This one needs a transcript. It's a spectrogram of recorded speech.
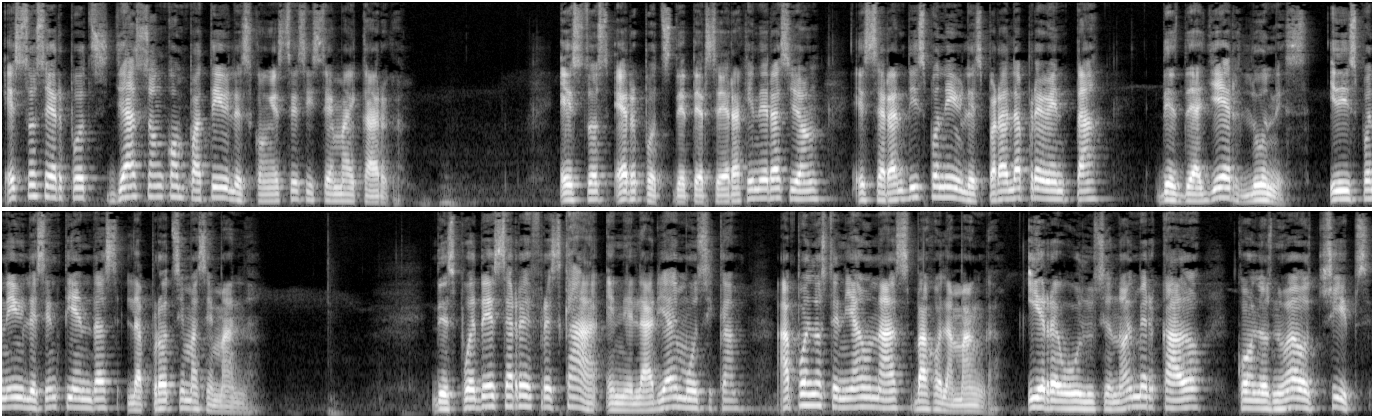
estos AirPods ya son compatibles con este sistema de carga. Estos AirPods de tercera generación estarán disponibles para la preventa desde ayer lunes y disponibles en tiendas la próxima semana. Después de esta refrescada en el área de música, Apple nos tenía un as bajo la manga y revolucionó el mercado con los nuevos chips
